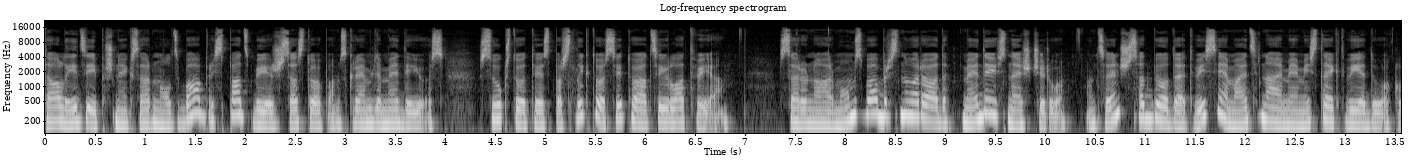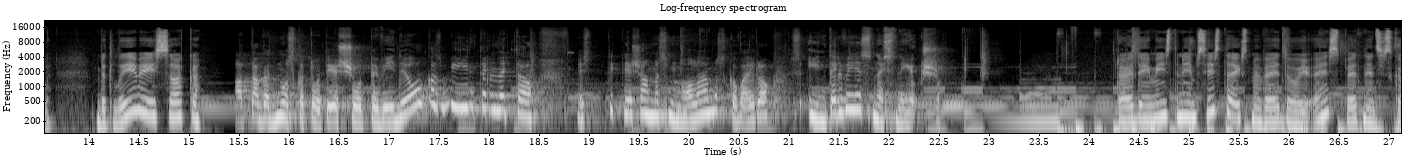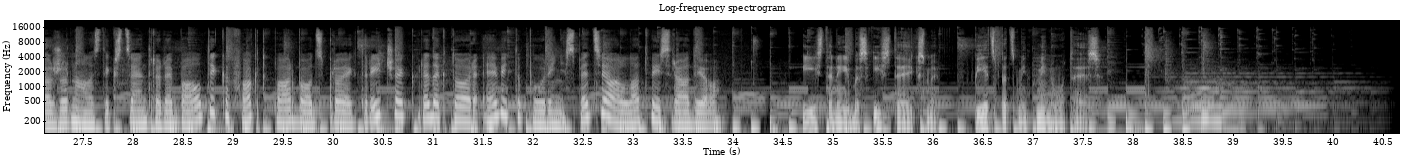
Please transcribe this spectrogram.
Tā līdzīpašnieks Arnolds Babris pats bieži sastopams Kremļa medijos, sūkstoties par slikto situāciju Latvijā. Sarunā ar mums Babris norāda, medijus nešķiro un cenšas atbildēt visiem aicinājumiem izteikt viedokli, bet Līvija saka, Tagad, noskatoties šo video, kas bija internetā, es tiešām esmu nolēmusi, ka vairāk intervijas nesniegšu. Raidījuma īstenības izteiksme veidoju es, pētnieciskā žurnālistikas centra Rebaltika, faktu pārbaudas projekta Rīčeka, redaktore Evita Pūriņa, speciāli Latvijas radio. Īstenības izteiksme 15 minūtēs.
